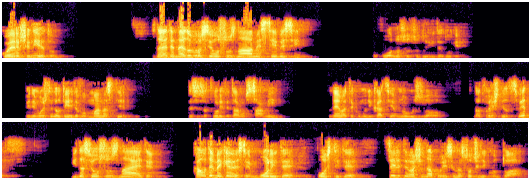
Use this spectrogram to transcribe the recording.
Кој е решението? Знаете, најдобро се осознаваме себе си во односот со другите луѓе. Ви не можете да отидете во манастир, да се затворите таму сами, немате комуникација многу со надврешниот свет, и да се осознаете. Као да деме кеве се молите, постите, целите ваши напори се насочени кон тоа.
